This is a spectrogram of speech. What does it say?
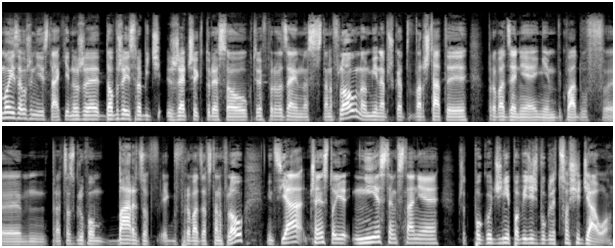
moje założenie jest takie, no, że dobrze jest robić rzeczy, które są, które wprowadzają nas w stan flow, no mnie na przykład warsztaty, prowadzenie, nie wiem, wykładów, ym, praca z grupą bardzo jakby wprowadza w stan flow, więc ja często je, nie jestem w stanie przed po godzinie powiedzieć w ogóle, co się działo.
